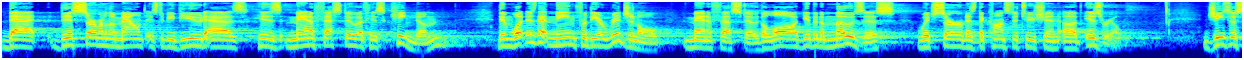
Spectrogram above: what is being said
that this Sermon on the Mount is to be viewed as his manifesto of his kingdom, then what does that mean for the original manifesto, the law given to Moses, which served as the constitution of Israel? Jesus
